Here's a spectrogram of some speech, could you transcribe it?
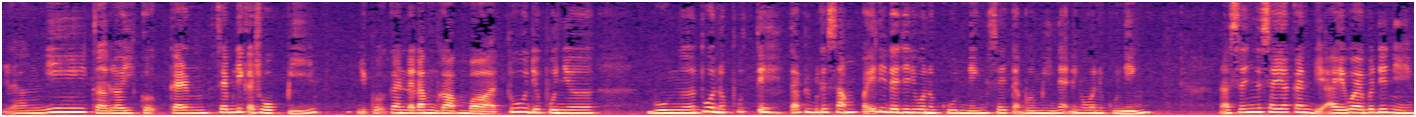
yang ni kalau ikutkan saya beli kat Shopee ikutkan dalam gambar tu dia punya bunga tu warna putih. Tapi bila sampai dia dah jadi warna kuning saya tak berminat dengan warna kuning. Rasanya saya akan DIY benda ni.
